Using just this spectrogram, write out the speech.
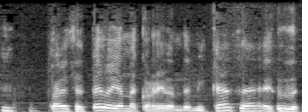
pues, ¿Cuál es el pedo? Ya me corrieron de mi casa.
